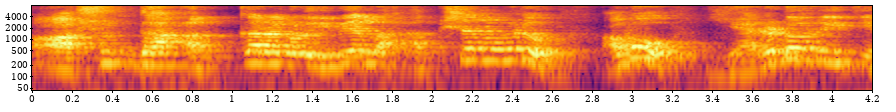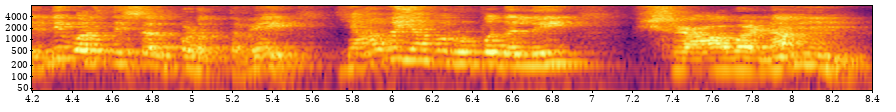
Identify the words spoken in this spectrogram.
ಆ ಶುದ್ಧ ಅಕ್ಕರಗಳು ಇವೆಯಲ್ಲ, ಅಕ್ಷರಗಳು. ಅವು ಎರಡು ರೀತಿಯಲ್ಲಿ ವರ್ತಿಸಲ್ಪಡುತ್ತವೆ. ಯಾವ ಯಾವ ರೂಪದಲ್ಲಿ? ಶ್ರಾವಣಂ.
